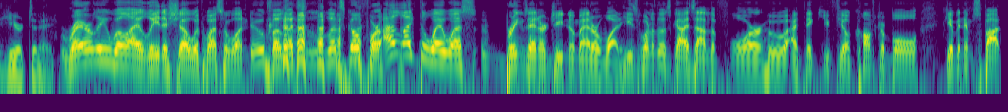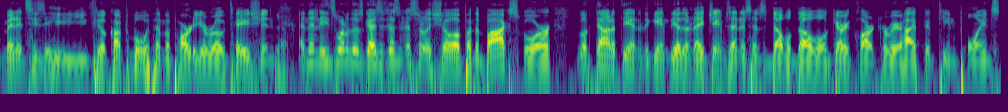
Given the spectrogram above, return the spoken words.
here today. Rarely will I lead a show with Wes Iwundu, but let's let's go for it. I like the way Wes brings energy no matter what. He's one of those guys on the floor who I think you feel comfortable giving him spot minutes. He's he, you feel comfortable with him a part of your rotation, Yep. and then he's one of those guys that doesn't necessarily show up on the box score. You look down at the end of the game the other night. James Ennis has a double double. Gary Clark career high 15 points.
